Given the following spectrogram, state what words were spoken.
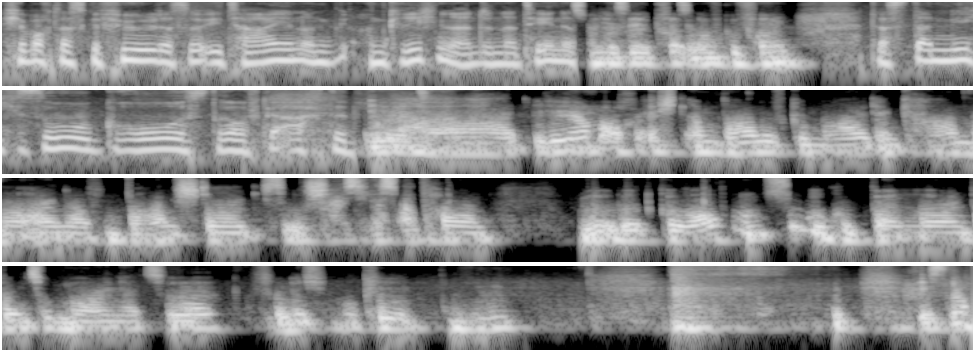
Ich habe auch das Gefühl, dass so Italien und, und Griechenland in Athen ist, Mir ist sehr krass aufgefallen. dass da nicht so groß drauf geachtet wird. Ja, wir haben auch echt am Bahnhof gemalt. Dann kam mal einer auf den Bahnsteig. So, scheiße, lass abhauen. Mir wird geraucht und zugeguckt beim Malen, beim Zugmalen jetzt. Völlig okay. Mhm. Ist noch,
